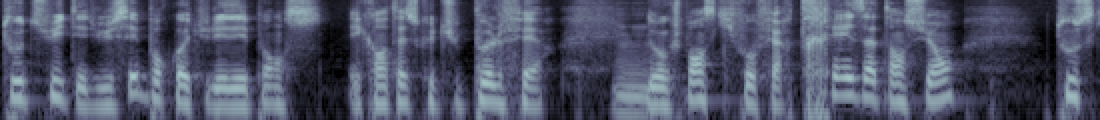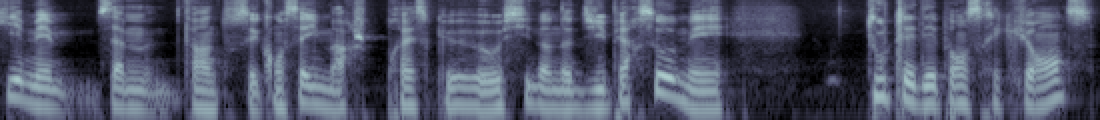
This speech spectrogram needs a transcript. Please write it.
tout de suite et tu sais pourquoi tu les dépenses et quand est-ce que tu peux le faire. Mm. Donc je pense qu'il faut faire très attention. Tout ce qui est, mais ça, me- enfin tous ces conseils marchent presque aussi dans notre vie perso, mais toutes les dépenses récurrentes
